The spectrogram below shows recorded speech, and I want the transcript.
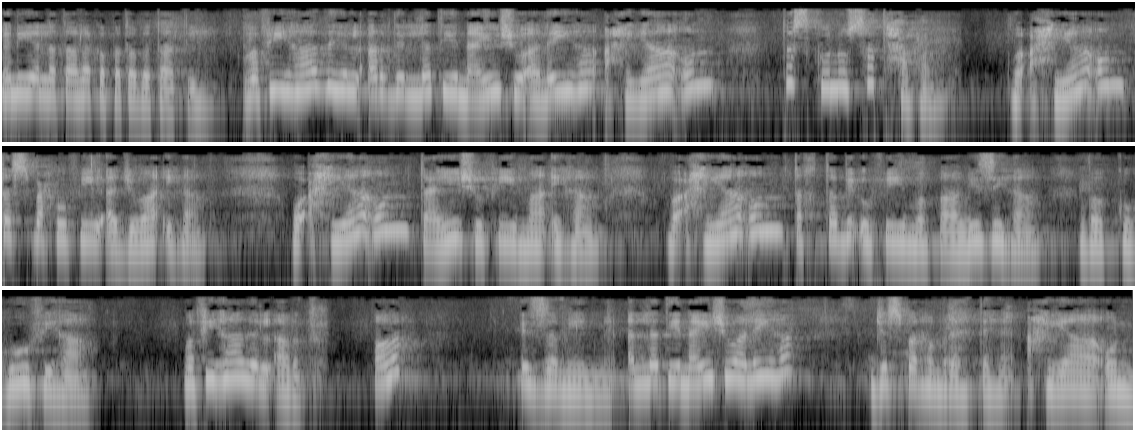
یعنی یہ اللہ تعالیٰ کا پتہ بتاتی ہے وفی ہاد الارض التي نعيش عليها احیاء تسكن سطحها۔ وہ احیا ان تس بحفی واحياء تسبح في اجوائها واحياء تعيش في مائها واحياء تختبئ في مفاوزها وكهوفها. وفي هذه الارض اور اس زمین میں اللہ تی نعیش علیہ جس پر ہم رہتے ہیں احیاء ان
